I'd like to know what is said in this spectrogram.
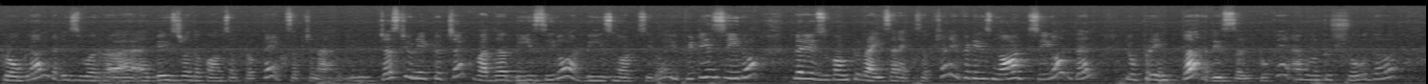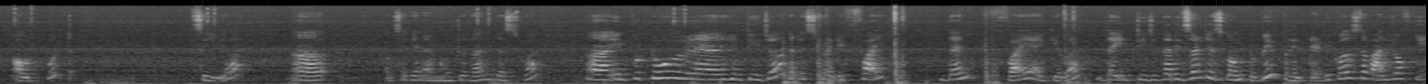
program that is your uh, based on the concept of the exception handling just you need to check whether b is 0 or b is not 0 if it is 0 then it is going to rise an exception. If it is not 0 then you print the result okay? I'm going to show the output. See here. Uh, once again i'm going to run this one. Uh, input to uh, integer that is 25 then 5 I given the integer the result is going to be printed because the value of a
